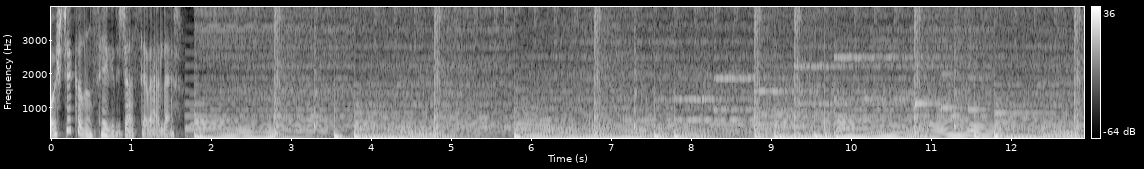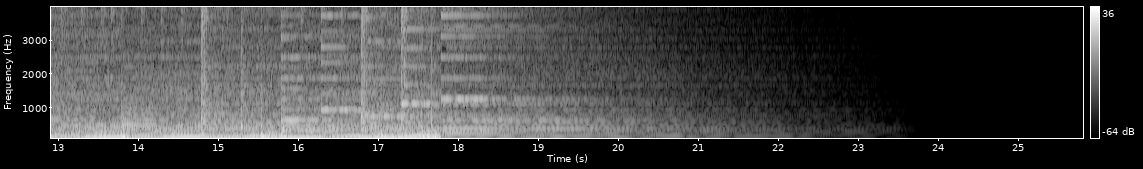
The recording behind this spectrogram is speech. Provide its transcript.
Hoşçakalın sevgili caz severler.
